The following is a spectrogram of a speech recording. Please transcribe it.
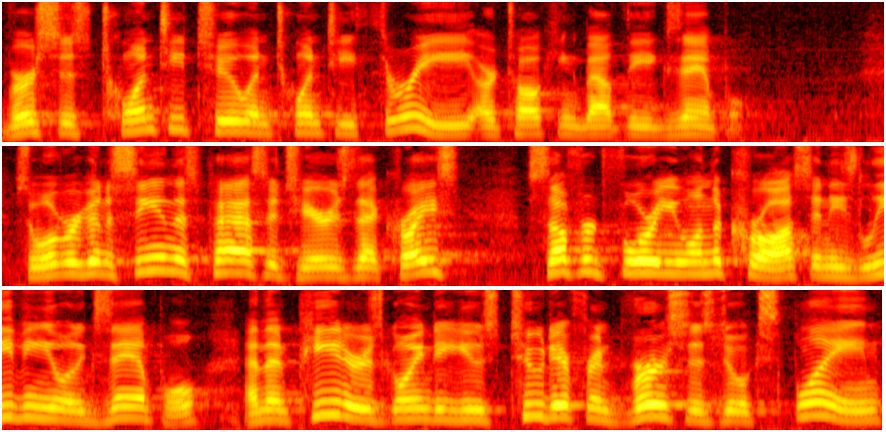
verses 22 and 23 are talking about the example so what we're going to see in this passage here is that christ suffered for you on the cross and he's leaving you an example and then peter is going to use two different verses to explain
